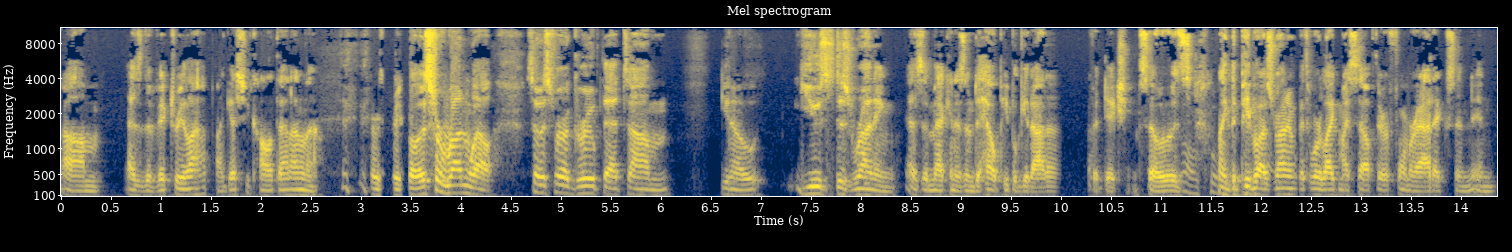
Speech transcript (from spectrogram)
um, as the victory lap. I guess you call it that. I don't know. it was pretty cool. It was for Runwell, so it was for a group that um, you know uses running as a mechanism to help people get out of addiction. So it was oh, cool. like the people I was running with were like myself; they were former addicts, and, and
